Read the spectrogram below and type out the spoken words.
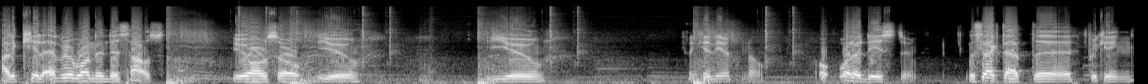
I'll kill everyone in this house. You also, you, you. Can I kill you? No. Oh, what are these doing? It's like that uh, freaking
